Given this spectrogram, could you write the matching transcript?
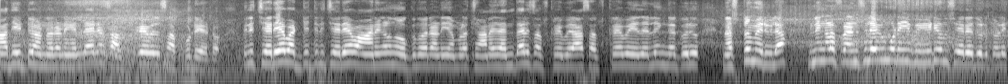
ആദ്യമായിട്ട് കാണുന്നവരാണെങ്കിൽ എല്ലാവരും സബ്സ്ക്രൈബ് ചെയ്ത് സപ്പോർട്ട് ചെയ്യട്ടോ. പിന്നെ ചെറിയ ബഡ്ജറ്റിൽ ചെറിയ വാഹനങ്ങൾ നോക്കുന്നവരാണെങ്കിൽ നമ്മുടെ ചാനൽ എന്തായാലും സബ്സ്ക്രൈബ് ചെയ്യുക. സബ്സ്ക്രൈബ് ചെയ്താൽ നിങ്ങൾക്കൊരു നഷ്ടം വരില്ല. പിന്നെ നിങ്ങളുടെ ഫ്രണ്ട്സിലേക്കും കൂടി ഈ വീഡിയോ ഒന്ന് ഷെയർ ചെയ്ത് കൊടുത്തോളി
